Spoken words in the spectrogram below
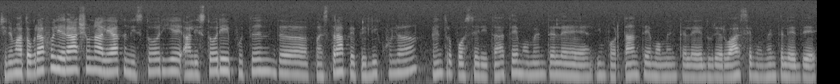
Cinematograful era și un aliat în istorie, al istoriei, putând uh, păstra pe peliculă pentru posteritate momentele importante, momentele dureroase, momentele de,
